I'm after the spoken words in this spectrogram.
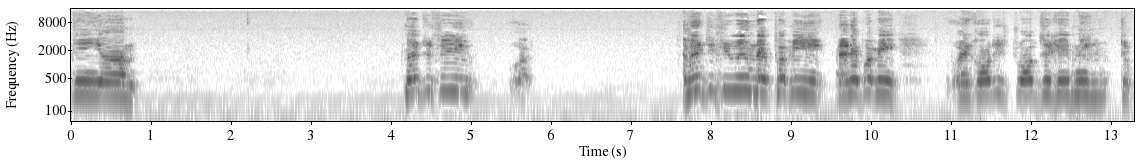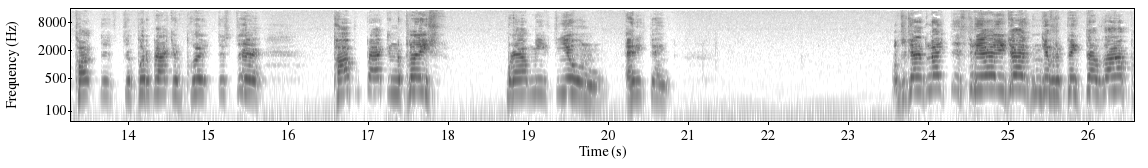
the, um, emergency, what? Emergency room, they put me, and they put me, like all these drugs they gave me to put, to put it back in place, just to pop it back into place without me feeling anything. If you guys like this video, you guys can give it a big thumbs up.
